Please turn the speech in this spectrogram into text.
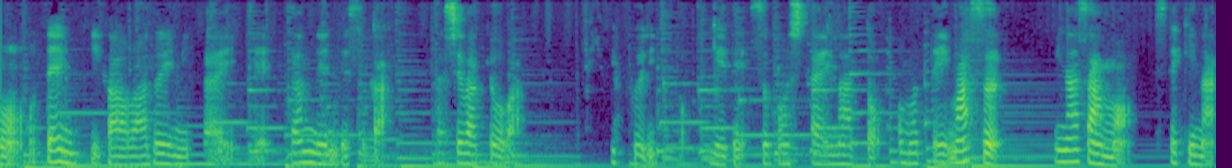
もお天気が悪いみたいで残念ですが、私は今日はゆっくりと家で過ごしたいなと思っています。皆さんも素敵な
